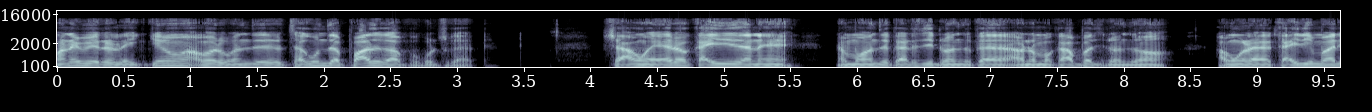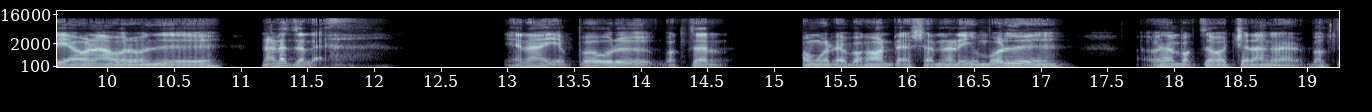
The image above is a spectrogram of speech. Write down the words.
மனைவியர்களுக்கும் அவர் வந்து தகுந்த பாதுகாப்பு கொடுத்துருக்காரு. ஸோ அவங்க யாரோ கைதி தானே. நம்ம வந்து கடத்திட்டு வந்து க நம்ம காப்பாற்றிட்டு வந்தோம். அவங்கள கைதி மாதிரியாவெல்லாம் அவர் வந்து நடத்தலை. ஏன்னா எப்போ ஒரு பக்தர் அவங்கள்ட்ட பகவான்கிட்ட சரணடையும் பொழுது தான் பக்த வச்சலாங்கிறார். பக்த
